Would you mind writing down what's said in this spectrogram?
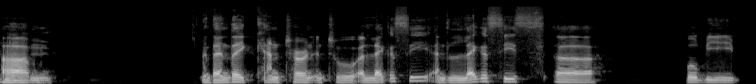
Mm -hmm. And then they can turn into a legacy, and legacies uh, will be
